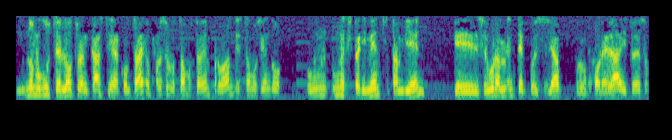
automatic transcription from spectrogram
no me guste el otro en casting, al contrario, por eso lo estamos también probando y estamos haciendo un, un experimento también que seguramente pues ya por, edad y todo eso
